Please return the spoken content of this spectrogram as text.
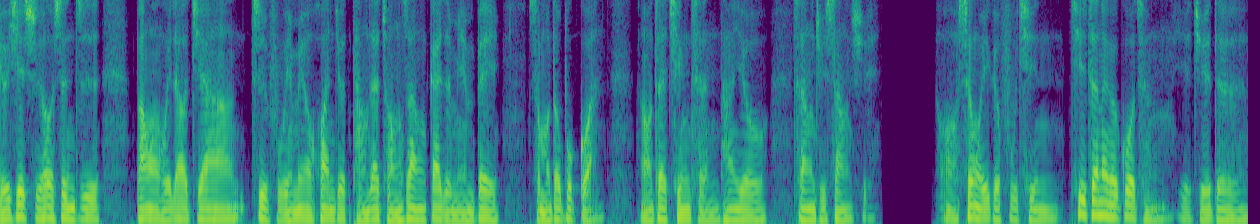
有一些时候，甚至傍晚回到家，制服也没有换，就躺在床上盖着棉被，什么都不管。然后在清晨，他又这样去上学。哦，身为一个父亲，其实，在那个过程也觉得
